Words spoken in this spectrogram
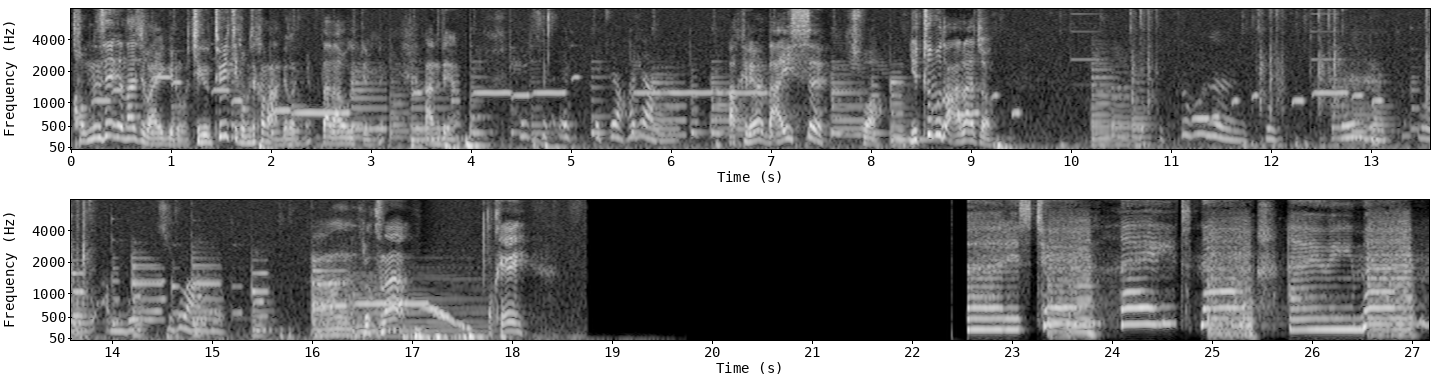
검색은 하지 말기로 지금 트위치 검색하면 안 되거든요 나 나오기 때문에 안 돼요 일주일 하지 않아요. 아 그래요? nice 좋아 유튜브도 안 하죠? 유튜브는 그, 저희는 유튜브 안 보, 지금 안 해요. 아 그렇구나 오케이 But it's too late now. I remember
